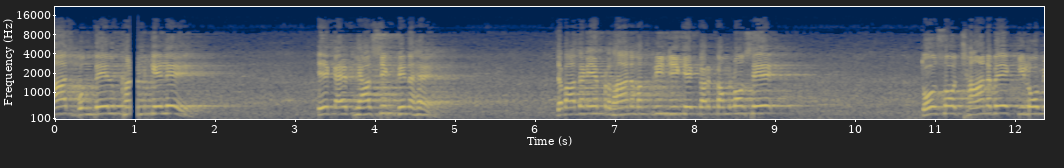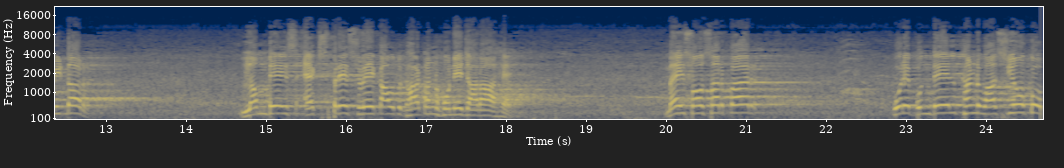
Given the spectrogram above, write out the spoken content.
आज बुंदेलखंड के लिए एक ऐतिहासिक दिन है। जब आदरणीय प्रधानमंत्री जी के कर कमलों से दो सौ छानबे किलोमीटर लंबे इस एक्सप्रेसवे का उद्घाटन होने जा रहा है। मैं इस अवसर पर पूरे बुंदेलखंड वासियों को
